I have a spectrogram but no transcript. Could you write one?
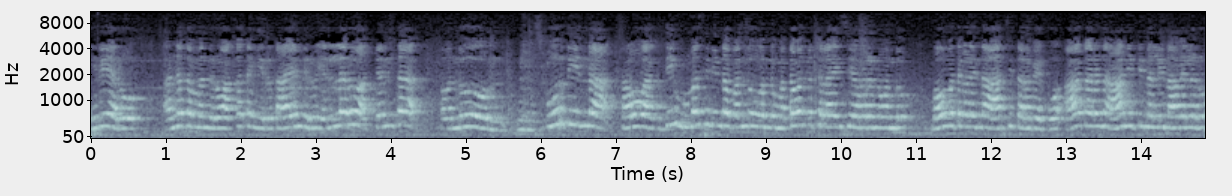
ಹಿರಿಯರು ಅಣ್ಣ ತಮ್ಮಂದಿರು, ಅಕ್ಕ ತಂಗಿರು, ತಾಯಂದಿರು ಎಲ್ಲರೂ ಅತ್ಯಂತ ಒಂದು ಸ್ಫೂರ್ತಿಯಿಂದ ತಾವು ಅಗ್ದಿ ಹುಮ್ಮಸ್ಸಿನಿಂದ ಬಂದು ಒಂದು ಮತವನ್ನು ಚಲಾಯಿಸಿ ಅವರನ್ನು ಒಂದು ಬಹುಮತಗಳಿಂದ ಆರಿಸಿ ತರಬೇಕು. ಆ ಕಾರಣ, ಆ ನಿಟ್ಟಿನಲ್ಲಿ ನಾವೆಲ್ಲರೂ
